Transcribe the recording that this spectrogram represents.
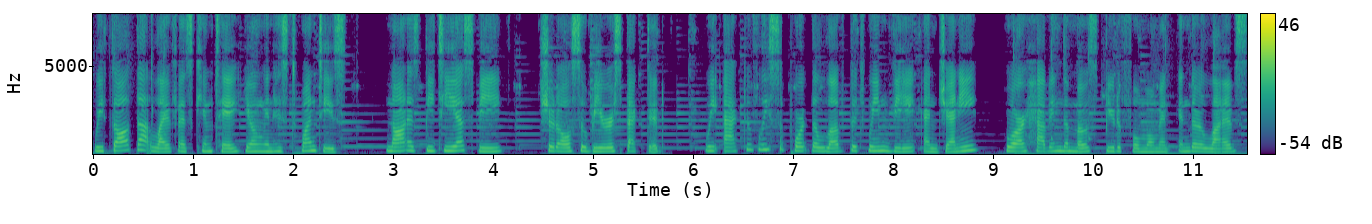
We thought that life as Kim Tae-hyung in his 20s, not as BTS V, should also be respected. We actively support the love between V and Jennie, who are having the most beautiful moment in their lives,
